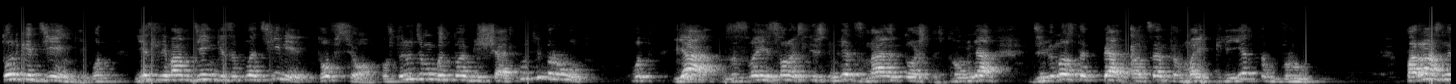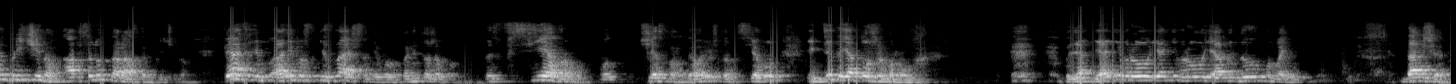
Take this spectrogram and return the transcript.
Только деньги. Вот если вам деньги заплатили, то все. Потому что люди могут пообещать, люди врут. Вот я за свои 40 с лишним лет знаю точно, что у меня 95% моих клиентов врут. По разным причинам, абсолютно разным причинам. Пять они, они просто не знают, что они врут, но они тоже врут. То есть все врут. Вот честно вам говорю, что все врут. И где-то я тоже вру. Я, я не вру, я не вру, я выдумываю. Дальше.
